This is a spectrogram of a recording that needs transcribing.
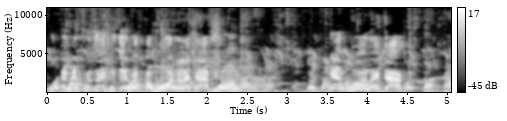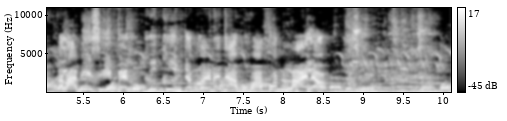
ปวดหอันลัเป็นคนไทยเพิ่นเกินมาปลาหมอนนั่นล่ะจ้าพี่น้องปวดตามยางตัวเลยจ้าปวดข้อเข่าตลาดนี่สีเป็นคือคืนจังหน่อยได้อจ้าเพราะว่าคนหลายแล้วกระดูกมือบวม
